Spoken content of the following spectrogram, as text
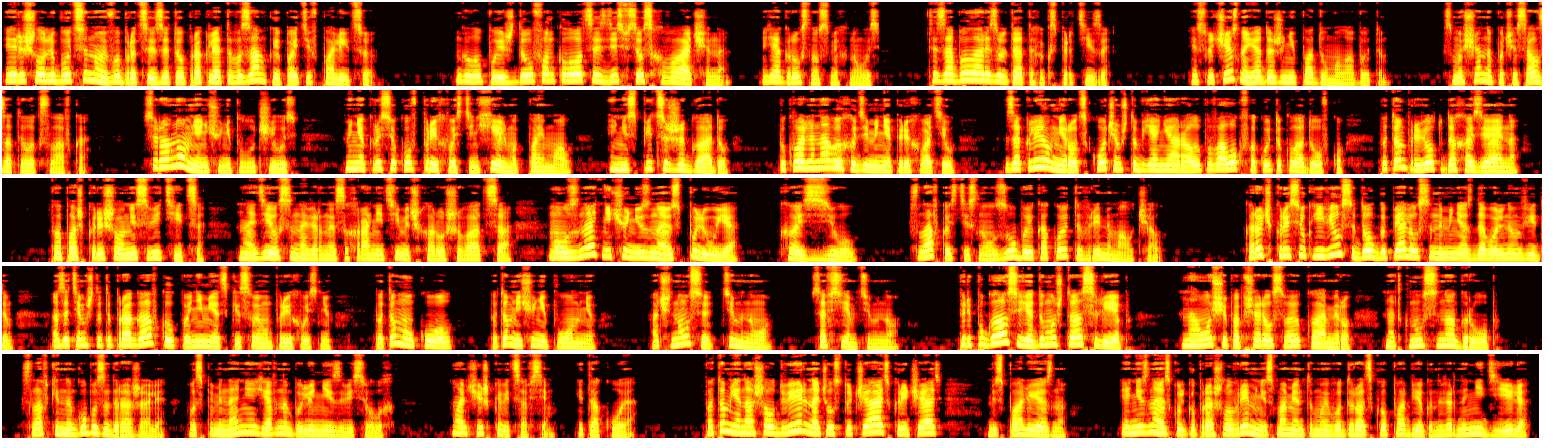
Я решил любой ценой выбраться из этого проклятого замка и пойти в полицию. Глупыш, да у фон Клотца здесь все схвачено. Я грустно усмехнулась. Ты забыла о результатах экспертизы. Если честно, я даже не подумал об этом. Смущенно почесал затылок Славка. Все равно у меня ничего не получилось. Меня Крысюков прихвостень Хельмут поймал. И не спится же гаду. Буквально на выходе меня перехватил. Заклеил мне рот скотчем, чтобы я не орал, и поволок в какую-то кладовку — Потом привел туда хозяина. Папашка решил не светиться. Надеялся, наверное, сохранить имидж хорошего отца. Мол, знать ничего не знаю, сплю я. Козел. Славка стиснул зубы и какое-то время молчал. Короче, крысюк явился, долго пялился на меня с довольным видом, а затем что-то прогавкал по-немецки своему прихвостню. Потом укол, потом ничего не помню. Очнулся — темно. Совсем темно. Перепугался, я думал, что ослеп. На ощупь обшарил свою камеру, наткнулся на гроб. Славкины губы задрожали. Воспоминания явно были не из веселых. Мальчишка ведь совсем. И такое. Потом я нашел дверь, начал стучать, кричать. Бесполезно. Я не знаю, сколько прошло времени с момента моего дурацкого побега. Наверное, неделя.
